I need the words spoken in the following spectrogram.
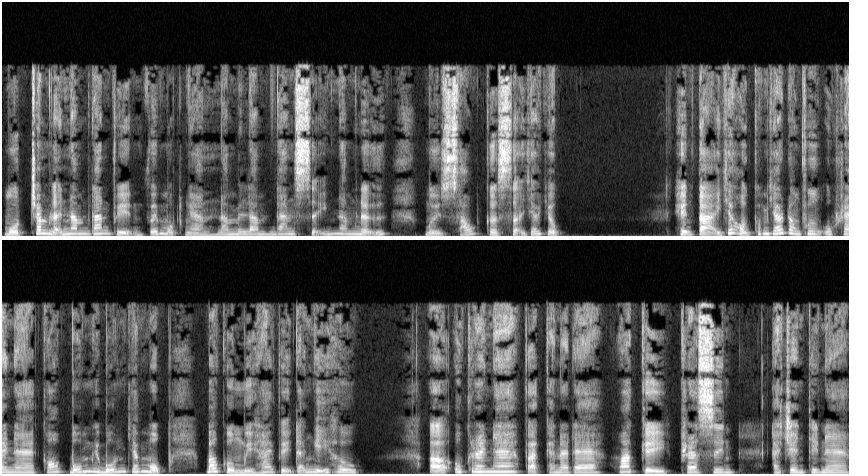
105 đan viện với 1.055 đan sĩ nam nữ, 16 cơ sở giáo dục. Hiện tại, Giáo hội Công giáo Đông phương Ukraine có 44 giám mục, bao gồm 12 vị đã nghỉ hưu. Ở Ukraine và Canada, Hoa Kỳ, Brazil, Argentina,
